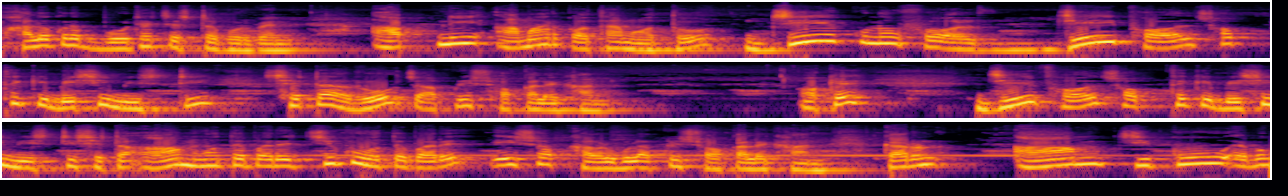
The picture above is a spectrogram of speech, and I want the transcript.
ভালো করে বোঝার চেষ্টা করবেন। আপনি আমার কথা মতো যে কোনো ফল, যেই ফল সব থেকে বেশি মিষ্টি, সেটা রোজ আপনি সকালে খান। ওকে? যে ফল সব থেকে বেশি মিষ্টি, সেটা আম হতে পারে, চিকু হতে পারে, এই সব খাবারগুলো আপনি সকালে খান। কারণ আম, চিকু এবং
